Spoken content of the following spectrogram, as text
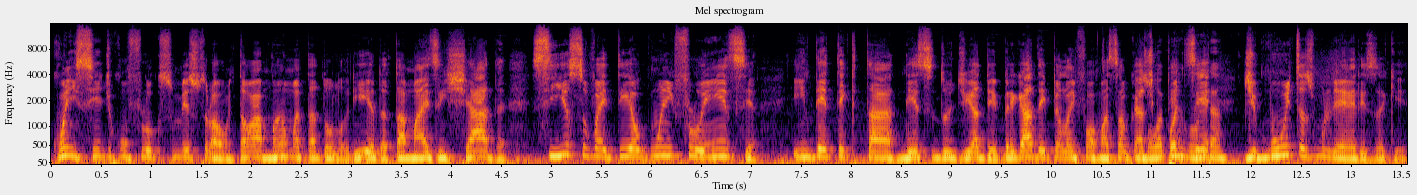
coincide com o fluxo menstrual. Então a mama está dolorida, está mais inchada. Se isso vai ter alguma influência em detectar nesse do dia D. Obrigado aí pela informação, que acho que pode pergunta. ser de muitas mulheres aqui.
